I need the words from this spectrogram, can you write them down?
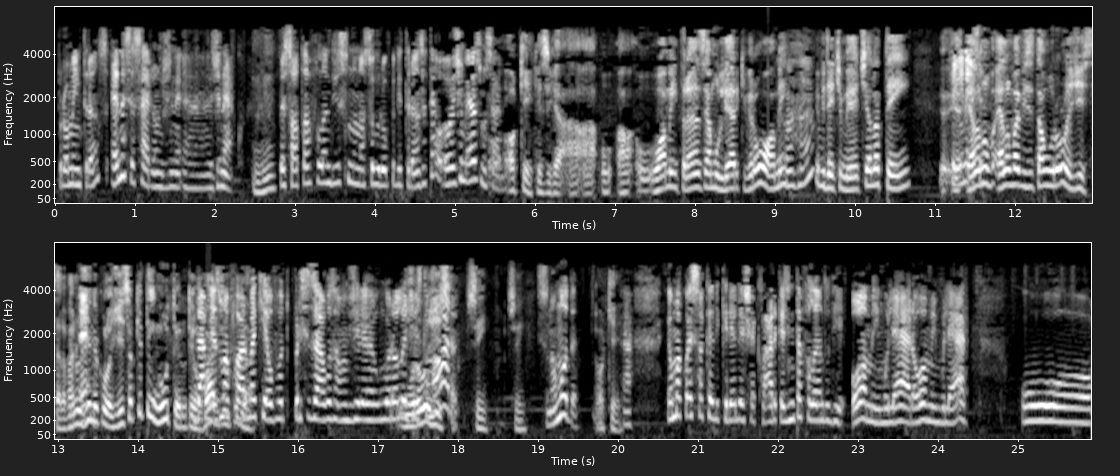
pro homem trans, é necessário um gine, eh, gineco. Uhum. O pessoal tava falando disso no nosso grupo de trans até hoje mesmo, sabe? Ok, quer dizer, a- a- o, a- o homem trans é a mulher que virou homem, Uhum. evidentemente ela tem. Tem ela, não, ela não vai visitar um urologista, ela vai no É. ginecologista porque tem útero, tem da mesma forma que eu vou precisar usar um, um um urologista, uma hora. Sim, sim. Isso não muda. Ok. Tá? É uma coisa só que eu queria deixar claro, que a gente está falando de homem, mulher, homem, mulher. O...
